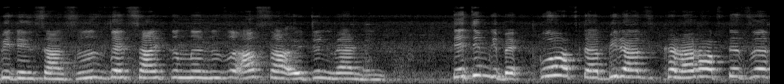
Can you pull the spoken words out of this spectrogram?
bir insansınız ve saygınlığınızı asla ödün vermeyin. Dediğim gibi bu hafta biraz karar haftası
